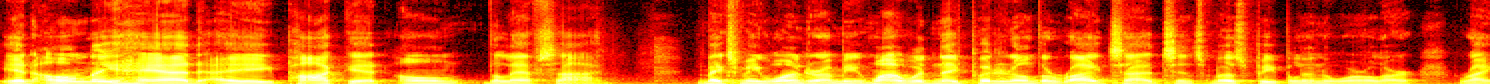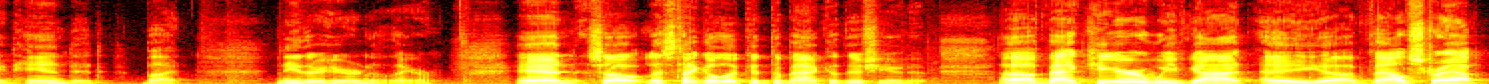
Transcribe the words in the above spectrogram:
it only had a pocket on the left side. Makes me wonder, I mean, why wouldn't they put it on the right side since most people in the world are right-handed? But neither here nor there. And so let's take a look at the back of this unit. Uh, back here, we've got a uh, valve strap.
